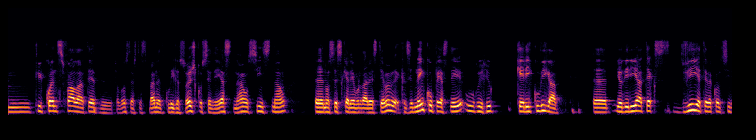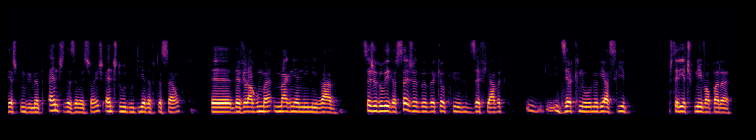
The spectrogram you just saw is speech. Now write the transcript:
um, que quando se fala até de, falou-se desta semana de coligações com o CDS, não, sim, se não, uh, não sei se querem abordar esse tema, quer dizer, nem com o PSD o Rui Rio quer ir coligado. Uh, eu diria até que devia ter acontecido este movimento antes das eleições, antes do, do dia da votação, de haver alguma magnanimidade, seja do líder, seja do, daquele que lhe desafiava, e dizer que no, no dia a seguir estaria disponível para,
